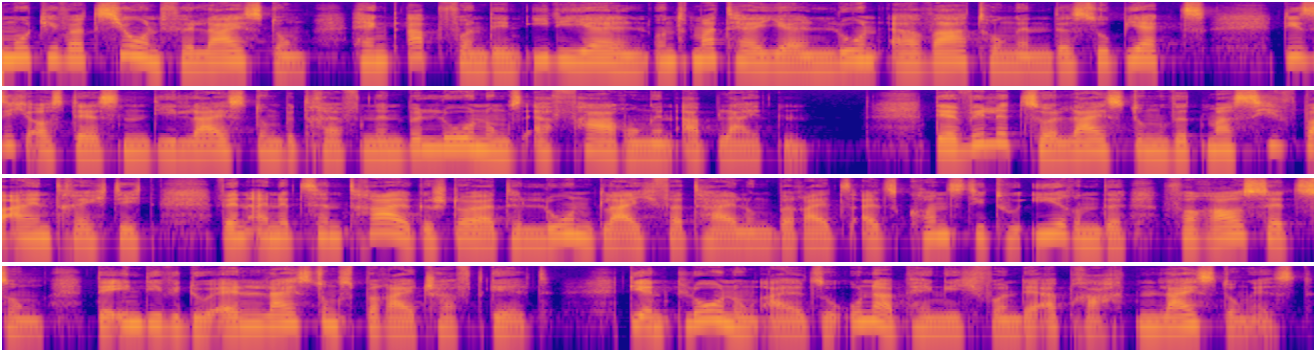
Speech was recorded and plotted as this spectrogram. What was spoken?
Motivation für Leistung hängt ab von den ideellen und materiellen Lohnerwartungen des Subjekts, die sich aus dessen die Leistung betreffenden Belohnungserfahrungen ableiten. Der Wille zur Leistung wird massiv beeinträchtigt, wenn eine zentral gesteuerte Lohngleichverteilung bereits als konstituierende Voraussetzung der individuellen Leistungsbereitschaft gilt, die Entlohnung also unabhängig von der erbrachten Leistung ist.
